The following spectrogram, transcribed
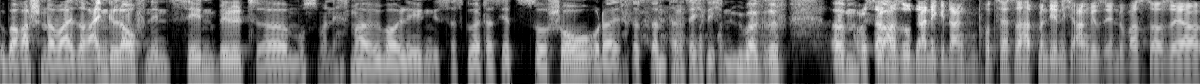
überraschenderweise reingelaufen ins Szenenbild. Äh, muss man erstmal überlegen, ist das, gehört das jetzt zur Show oder ist das dann tatsächlich ein Übergriff? Ähm, Aber ich sag ja. mal so, deine Gedankenprozesse hat man dir nicht angesehen. Du warst da sehr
